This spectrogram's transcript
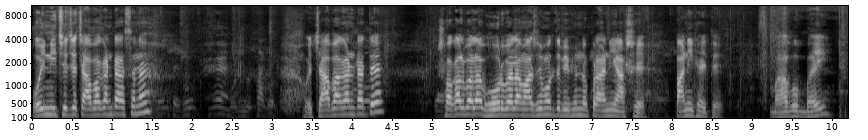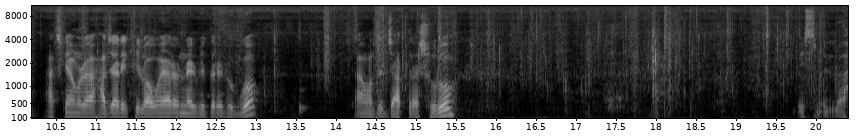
ওই নিচে যে চা বাগানটা আছে না ওই চা বাগানটাতে সকালবেলা ভোরবেলা মাঝে মধ্যে বিভিন্ন প্রাণী আসে পানি খাইতে। মাহবুব ভাই আজকে আমরা হাজারিখিল অভয়ারণ্যের ভিতরে ঢুকব। আমাদের যাত্রা শুরু। বিসমিল্লাহ।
